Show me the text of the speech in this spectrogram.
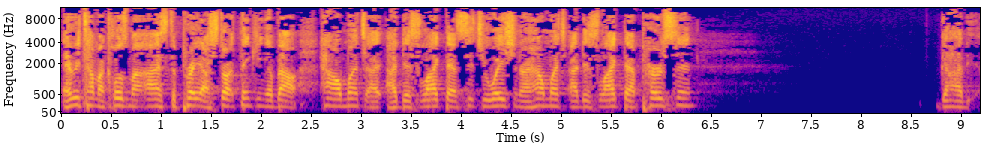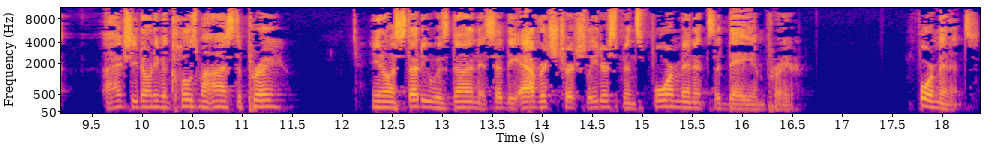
Every time I close my eyes to pray, I start thinking about how much I, I dislike that situation or how much I dislike that person. God, I actually don't even close my eyes to pray. You know, a study was done. that said the average church leader spends four minutes a day in prayer. Four minutes.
